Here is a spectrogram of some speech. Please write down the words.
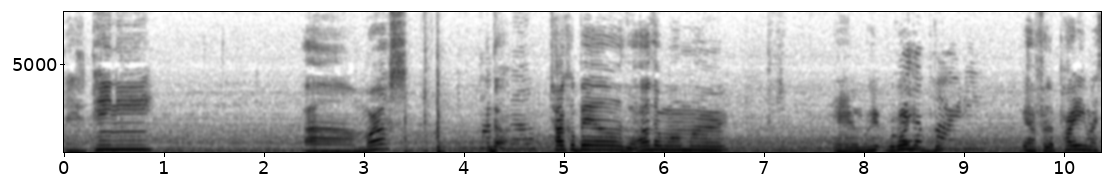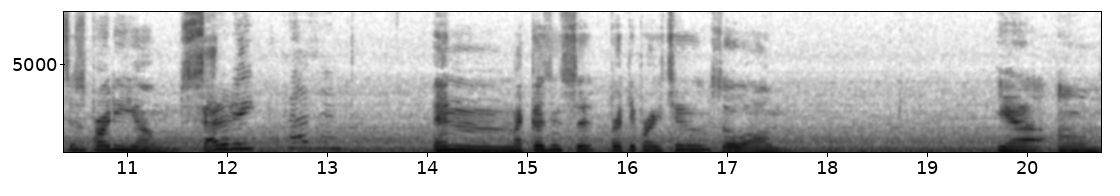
There's Penny. Um, where else? Taco The- Bell. Taco Bell, the other Walmart. And we're, we're For going the to, party. yeah, for the party, my sister's party, um, Saturday. And my cousin's birthday party too. So um, yeah, um,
